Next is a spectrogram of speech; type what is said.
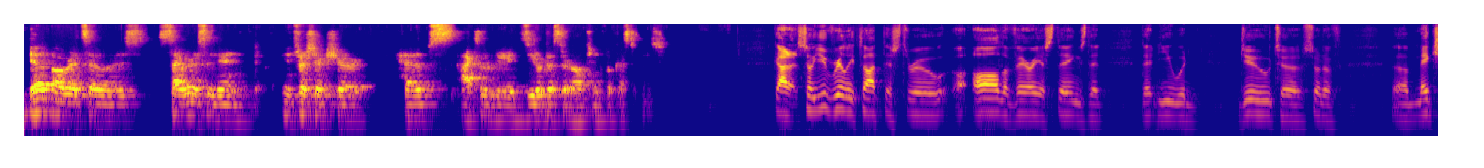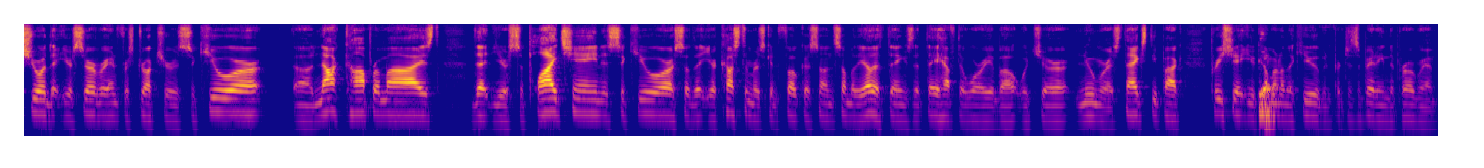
Dell PowerEdge servers, cyber resilient infrastructure helps accelerate zero trust adoption for customers. Got it. So you've really thought this through all the various things that, that you would do to sort of uh, make sure that your server infrastructure is secure, uh, not compromised, that your supply chain is secure so that your customers can focus on some of the other things that they have to worry about, which are numerous. Thanks, Deepak. Appreciate you coming on theCUBE and participating in the program.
